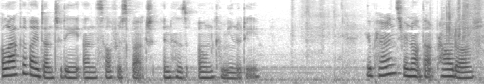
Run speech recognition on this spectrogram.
a lack of identity and self respect in his own community. Your parents you're not that proud of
